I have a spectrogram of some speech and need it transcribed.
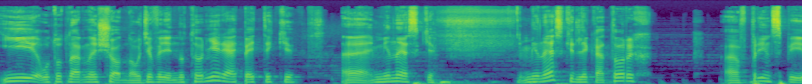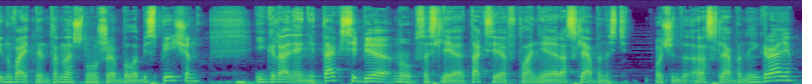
И вот тут, наверное, еще одно удивление на турнире. Опять-таки, э, Минески. Минески, для которых, э, в принципе, инвайт на International уже был обеспечен. Играли они так себе. Ну, в смысле, так себе в плане расхлябанности. Очень расхлябанно играли.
